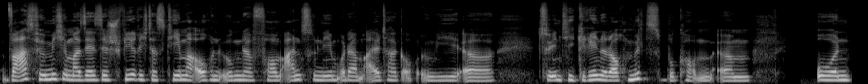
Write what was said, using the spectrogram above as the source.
war es für mich immer sehr, sehr schwierig, das Thema auch in irgendeiner Form anzunehmen oder im Alltag auch irgendwie äh, zu integrieren oder auch mitzubekommen. Ähm, und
